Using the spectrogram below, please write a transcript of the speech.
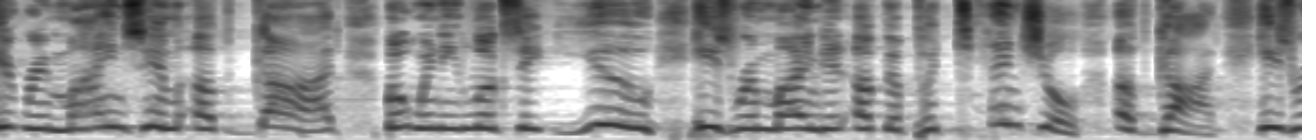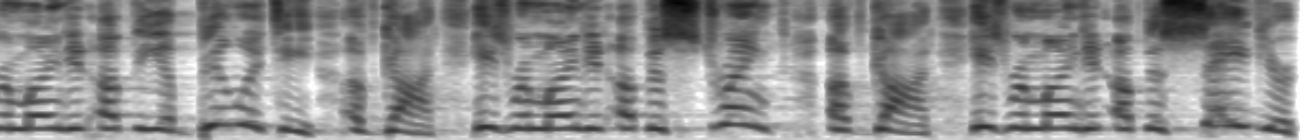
it reminds him of God. But when he looks at you, he's reminded of the potential of God. He's reminded of the ability of God. He's reminded of the strength of God. He's reminded of the Savior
